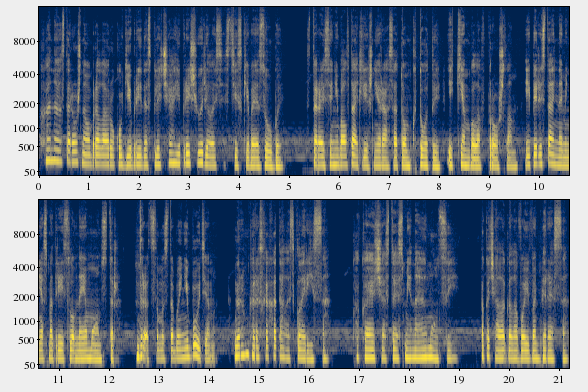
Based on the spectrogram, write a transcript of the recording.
Хана осторожно убрала руку гибрида с плеча и прищурилась, стискивая зубы. «Старайся не болтать лишний раз о том, кто ты и кем была в прошлом, и перестань на меня смотреть, словно я монстр. Драться мы с тобой не будем». Громко расхохоталась Клариса. «Какая частая смена эмоций!» покачала головой вампиресса.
